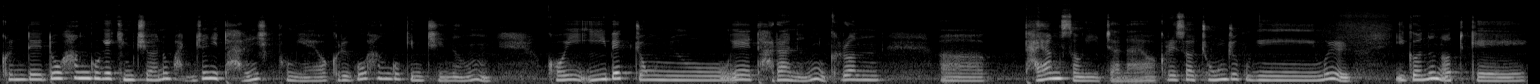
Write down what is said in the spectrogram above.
그런데도 한국의 김치와는 완전히 다른 식품이에요. 그리고 한국 김치는 거의 200종류에 달하는 그런 어, 다양성이 있잖아요. 그래서 종주국임을 이거는 어떻게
